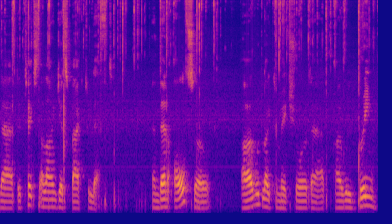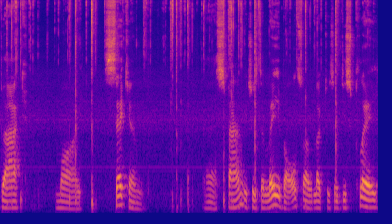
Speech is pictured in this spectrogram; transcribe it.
that the text align gets back to left and then also I would like to make sure that I will bring back my second uh, span, which is the label. So I would like to say display.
